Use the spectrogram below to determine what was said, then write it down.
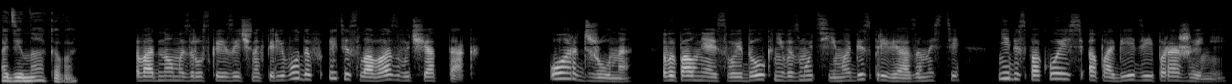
одинаково. В одном из русскоязычных переводов эти слова звучат так. «У Арджуна, выполняй свой долг невозмутимо, без привязанности, не беспокоясь о победе и поражении.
